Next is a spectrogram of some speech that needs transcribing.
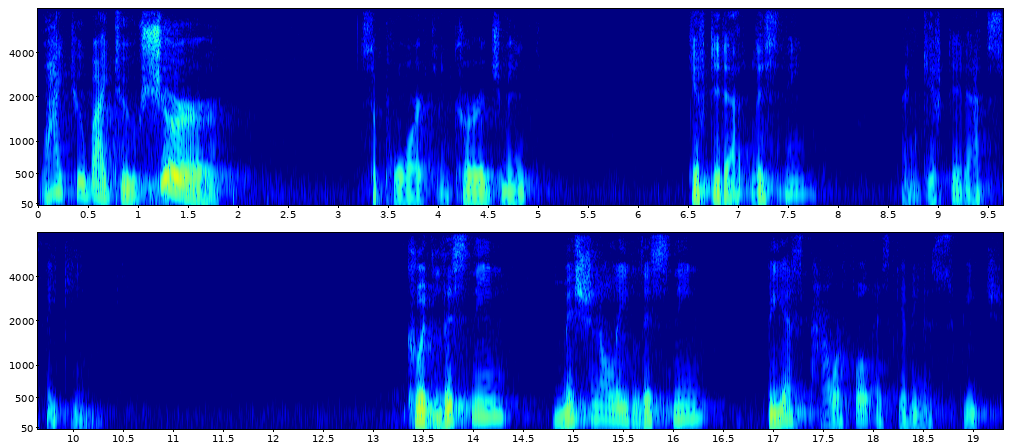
Why two by two? Sure. Support, encouragement, gifted at listening and gifted at speaking. Could listening, missionally listening, be as powerful as giving a speech?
